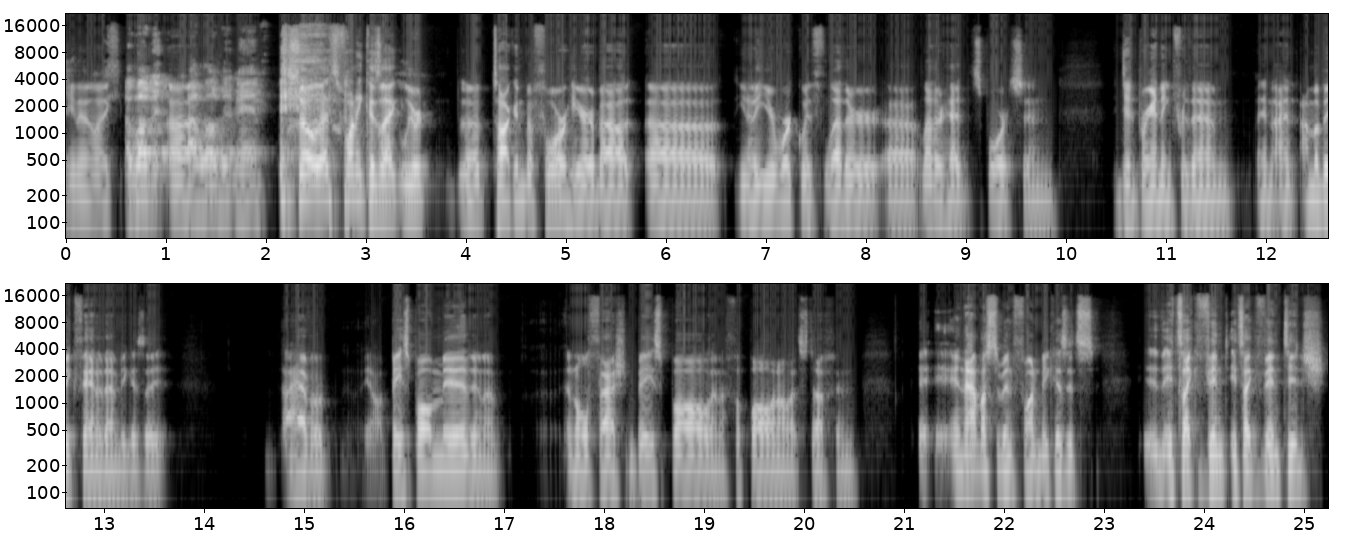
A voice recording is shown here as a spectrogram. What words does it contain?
You know, like I love it. Uh, I love it, man. so that's funny because like we were uh, talking before here about uh you know your work with leather uh leatherhead sports and did branding for them and I, i'm a big fan of them because they i have a you know a baseball mid and a an old fashioned baseball and a football and all that stuff and and that must have been fun because it's it's like vin- it's like vintage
